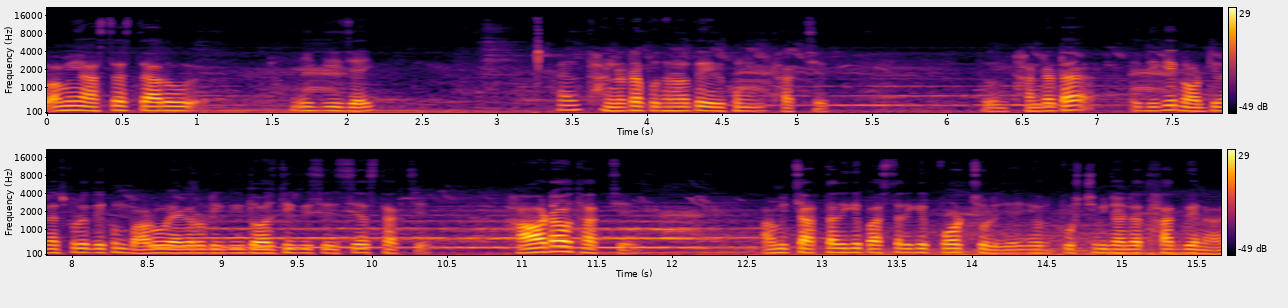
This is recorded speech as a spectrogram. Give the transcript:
তো আমি আস্তে আস্তে আরও এগিয়ে যাই। আর ঠান্ডাটা প্রধানত এরকম থাকছে। তো ঠান্ডাটা এদিকে নর্থ দিনাজপুরে দেখুন বারো, এগারো ডিগ্রি, দশ ডিগ্রি সেলসিয়াস থাকছে। হাওয়াটাও থাকছে। আমি চার তারিখে, পাঁচ তারিখের পর চলে যাই, যখন পশ্চিমী ঝঞ্ঝা থাকবে না।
